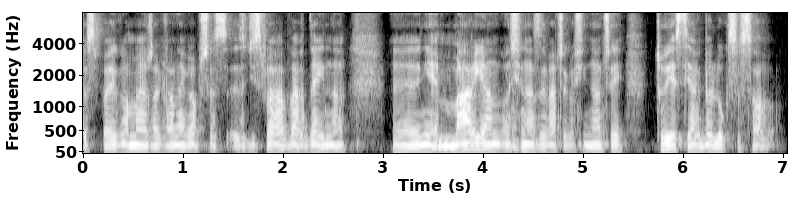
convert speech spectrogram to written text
e, swojego męża, granego przez Zdzisława Wardejna, e, nie Marian, on się nazywa czegoś inaczej, tu jest jakby luksusowo.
